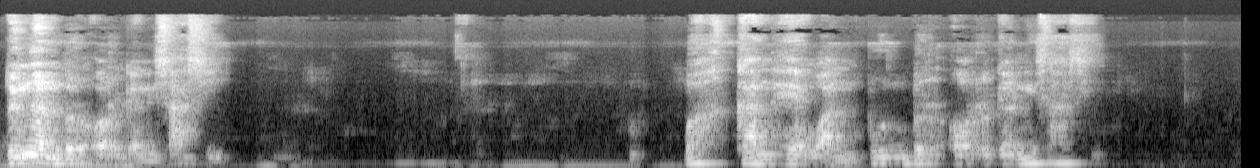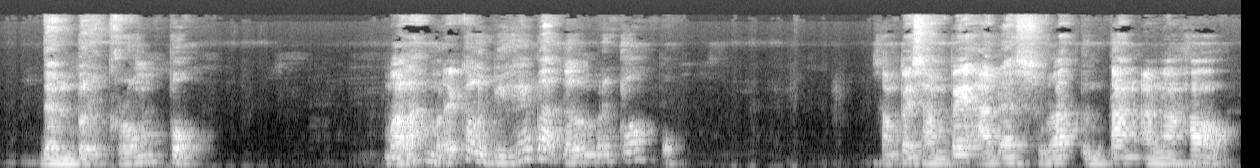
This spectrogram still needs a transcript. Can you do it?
dengan berorganisasi, bahkan hewan pun berorganisasi dan berkelompok. Malah mereka lebih hebat dalam berkelompok. Sampai-sampai ada surat tentang anahal,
